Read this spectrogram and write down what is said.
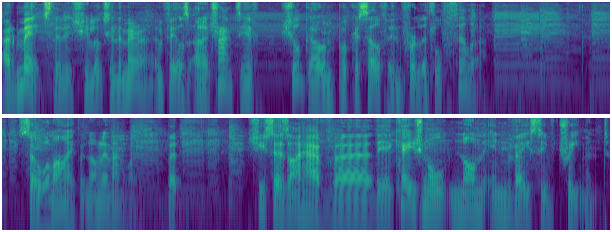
admits that if she looks in the mirror and feels unattractive, she'll go and book herself in for a little filler. So will I, but not in that way. But she says I have uh, the occasional non invasive treatment.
